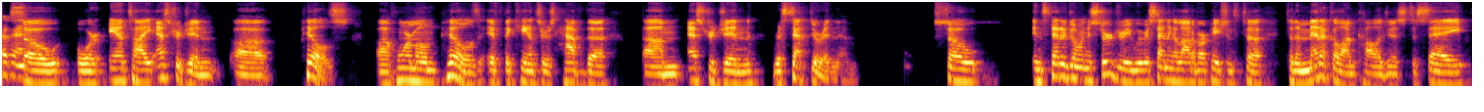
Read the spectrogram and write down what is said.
Okay. so or anti-estrogen uh, pills uh, hormone pills if the cancers have the um, estrogen receptor in them. So instead of going to surgery we were sending a lot of our patients to to the medical oncologist to say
